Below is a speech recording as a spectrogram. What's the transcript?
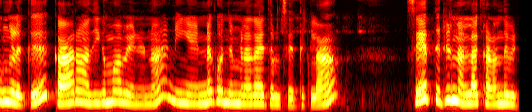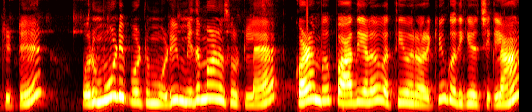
உங்களுக்கு காரம் அதிகமாக வேணும்னா நீங்கள் என்ன கொஞ்சம் மிளகாய் தூள் சேர்த்துக்கலாம். சேர்த்துட்டு நல்லா கலந்து விட்டுட்டு ஒரு மூடி போட்டு மூடி மிதமான சூட்டில் குழம்பு பாதி அளவு வத்தி வர வரைக்கும் கொதிக்க வச்சுக்கலாம்.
